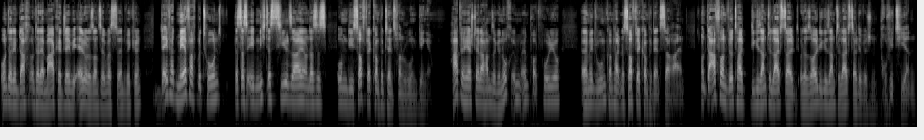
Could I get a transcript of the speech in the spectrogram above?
unter dem Dach, unter der Marke JBL oder sonst irgendwas zu entwickeln. Dave hat mehrfach betont, dass das eben nicht das Ziel sei und dass es um die Softwarekompetenz von Rune ginge. Hardwarehersteller haben sie genug im, im Portfolio. Äh, mit Rune kommt halt eine Softwarekompetenz da rein. Und davon wird halt die gesamte Lifestyle oder soll die gesamte Lifestyle Division profitieren.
